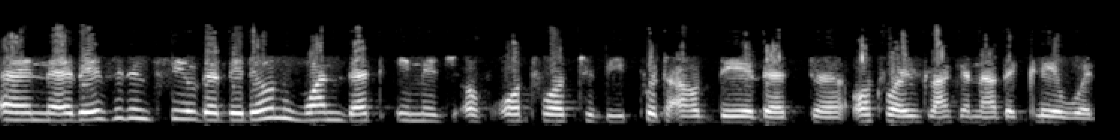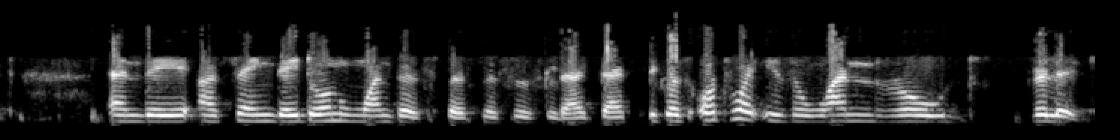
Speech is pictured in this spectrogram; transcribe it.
And uh, residents feel that they don't want that image of Ottawa to be put out there that uh, Ottawa is like another Clairwood. And they are saying they don't want those businesses like that because Ottawa is a one road village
